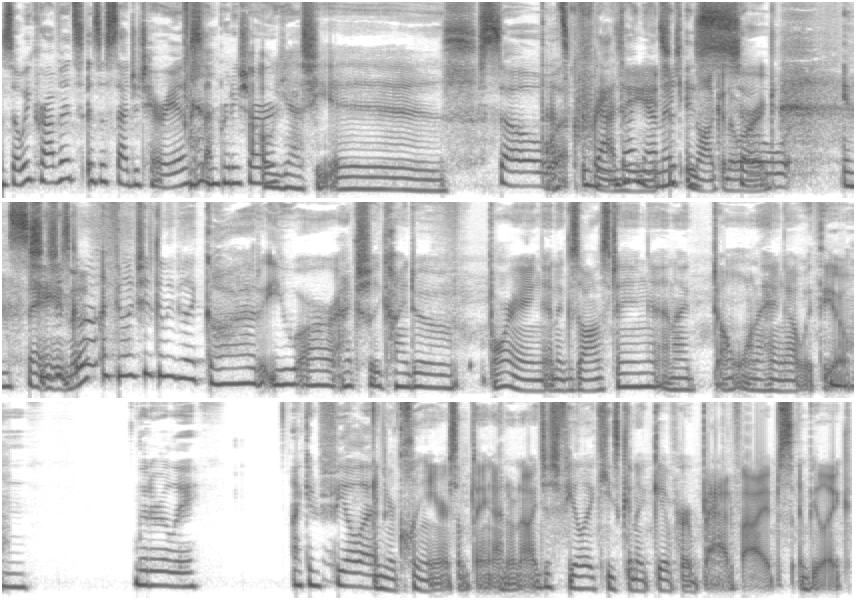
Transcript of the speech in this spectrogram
Zoe Kravitz is a Sagittarius, I'm pretty sure. Oh, yeah, she is. So That's that crazy. It's dynamic just is not gonna so work. Insane. She's just gonna, I feel like she's gonna be like, God, you are actually kind of boring and exhausting, and I don't want to hang out with you. Mm-hmm. Literally. I can feel it. And you're clingy or something. I don't know. I just feel like he's gonna give her bad vibes and be like,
